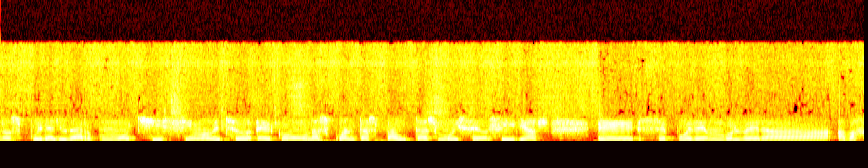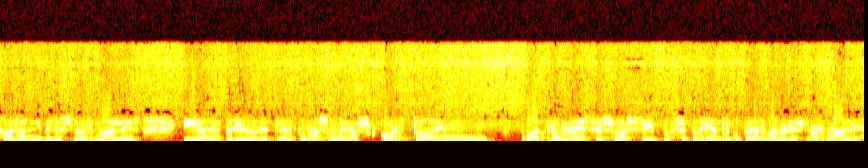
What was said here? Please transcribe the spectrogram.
Nos puede ayudar muchísimo. De hecho, eh, con unas cuantas pautas muy sencillas eh, se pueden volver a, a bajar a niveles normales y en un periodo de tiempo más o menos corto, en cuatro meses o así, pues se podrían recuperar valores normales.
